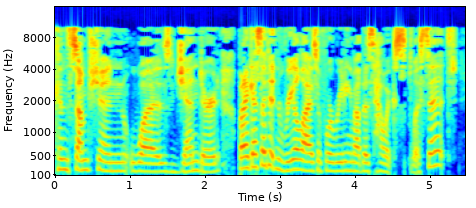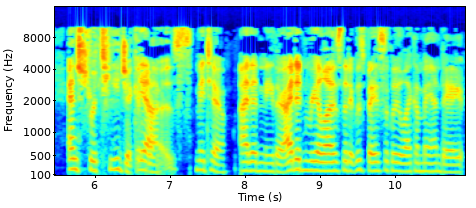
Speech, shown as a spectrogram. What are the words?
consumption was gendered, but I guess I didn't realize if we're reading about this how explicit and strategic it yeah, was. Me too. I didn't either. I didn't realize that it was basically like a mandate.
